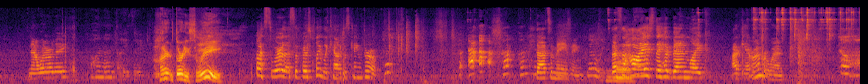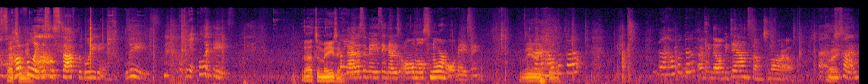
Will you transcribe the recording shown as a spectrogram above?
Now what are they? 133. 133. I swear that's the first platelet count just came through. Come, come here. That's amazing. No, That's the highest they have been like I can't remember when. So That's hopefully this will stop the bleeding. Please. Please. That's amazing. That is amazing. That is almost normal amazing. Very gonna help cool. with that? You help with that? I mean, they'll be down some tomorrow. Uh, right. Some.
